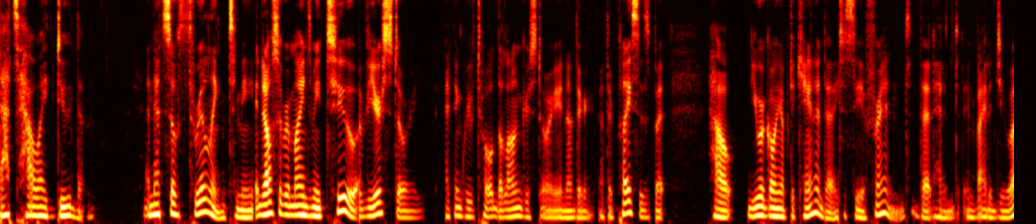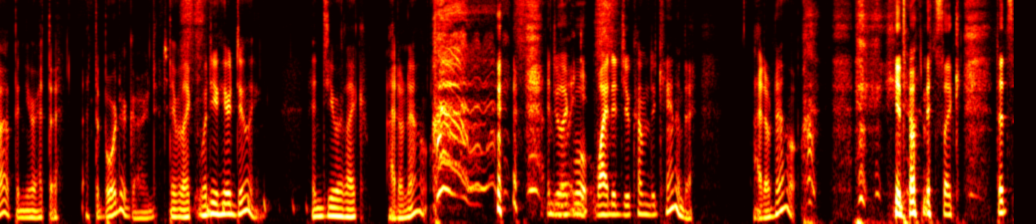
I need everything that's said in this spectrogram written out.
That's how I do them. And that's so thrilling to me. and It also reminds me too of your story. I think we've told the longer story in other other places, but how you were going up to Canada to see a friend that had invited you up and you're at the at the border guard. They were like, "What are you here doing?" And you were like, "I don't know." and you're like, "Well, why did you come to Canada?" I don't know. you know, and it's like that's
